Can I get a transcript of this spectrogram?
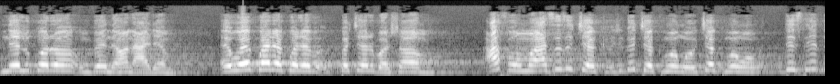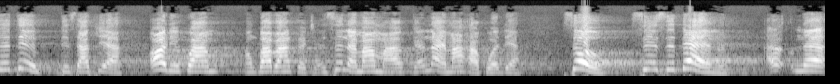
n'elukoro mbeni ọ na-arị m. Ewee kpere ekpere kpechere ụbọchị ọm afọ m asịsị chek chekum onwe chekum onwe dịtin disapia ọ dịkwa m mgbaba nkịchị nsị na ema ma na ema hakwo dị ya so since then na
